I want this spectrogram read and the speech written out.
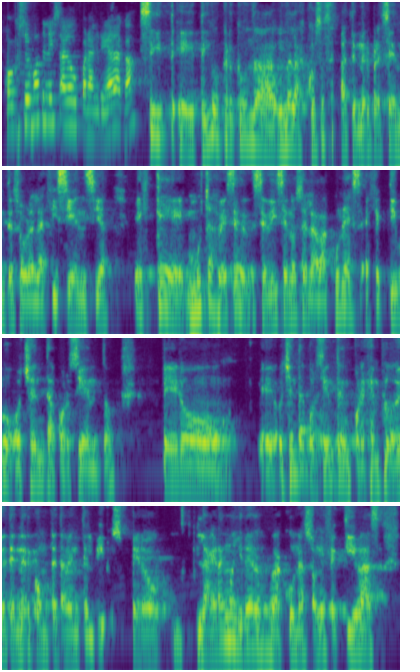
Juan José, ¿vos tenés algo para agregar acá? Sí, eh, te digo, creo que una, una, de las cosas a tener presente sobre la eficiencia es que muchas veces se dice, no sé, la vacuna es efectivo 80%, pero 80% eh, en, por ejemplo, detener completamente el virus, pero la gran mayoría de las vacunas son efectivas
